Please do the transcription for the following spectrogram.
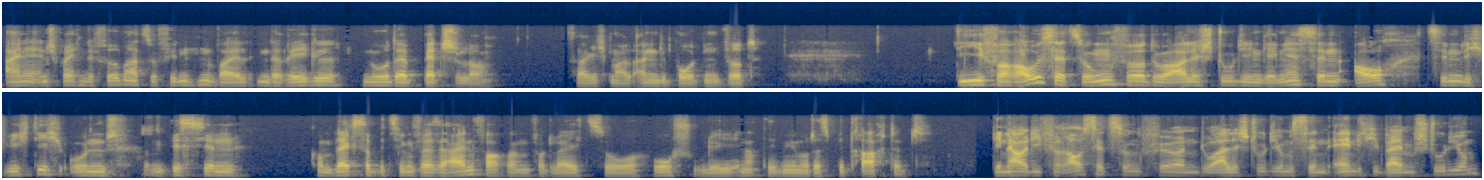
eine entsprechende Firma zu finden, weil in der Regel nur der Bachelor, sage ich mal, angeboten wird. Die Voraussetzungen für duale Studiengänge sind auch ziemlich wichtig und ein bisschen komplexer bzw. einfacher im Vergleich zur Hochschule, je nachdem, wie man das betrachtet. Genau, die Voraussetzungen für ein duales Studium sind ähnlich wie beim Studium,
